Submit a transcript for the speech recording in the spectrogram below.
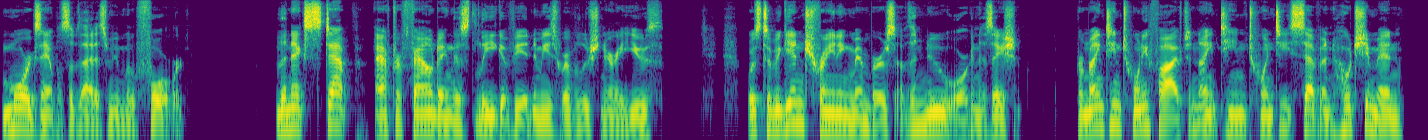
more examples of that as we move forward. The next step after founding this League of Vietnamese Revolutionary Youth was to begin training members of the new organization. From 1925 to 1927, Ho Chi Minh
